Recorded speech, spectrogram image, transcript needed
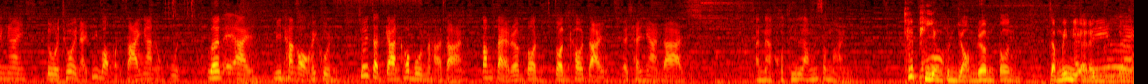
ยังไง ตัวช่วยไหนที่เหมาะกับสายงานของคุณ Learn AI มีทางออกให้คุณ ช่วยจัดการข้อมูลมหาศาลตั้งแต่เริ่มต้นจนเข้าใจและใช้งานได้ อนาคตที่ล้ำสมัย แค่เพียงคุณยอมเริ่มต้น จะไม่มีอะไรเหมือนเดิม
